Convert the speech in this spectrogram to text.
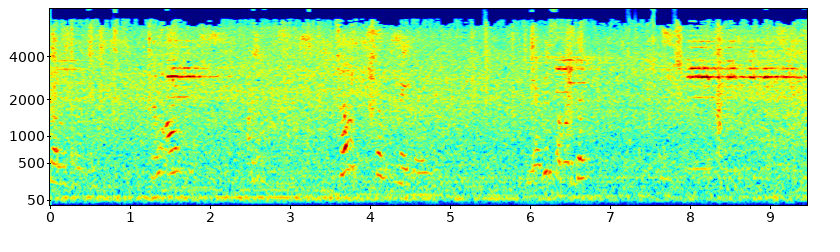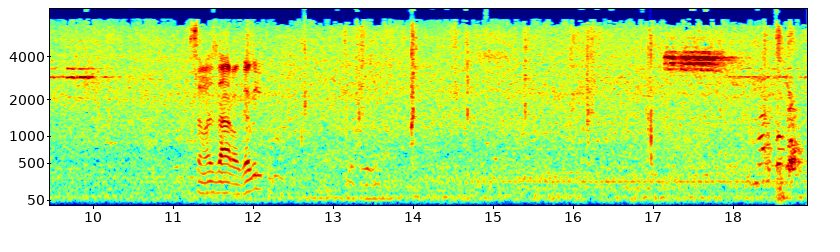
चलो चलो चलो आओ चलो चलो नहीं जाएगी मैं भी समझ गई समझदार हो गया बिल्कुल राव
